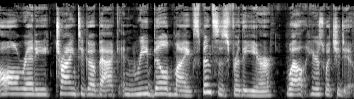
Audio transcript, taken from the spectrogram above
already trying to go back and rebuild my expenses for the year. Well, here's what you do.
